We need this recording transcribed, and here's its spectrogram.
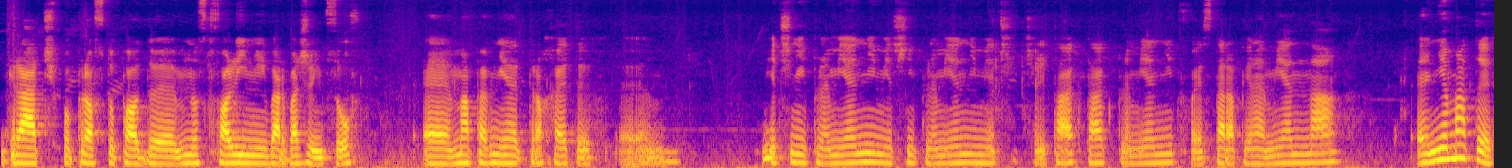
grać po prostu pod e, mnóstwo linii barbarzyńców. E, ma pewnie trochę tych Mieczni plemienni, mieczni plemienni, miecz, czyli tak, tak, plemienni, twoja stara plemienna. E, Nie ma tych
